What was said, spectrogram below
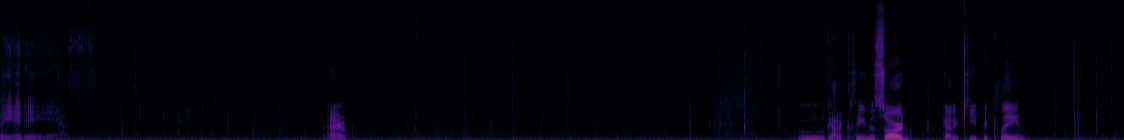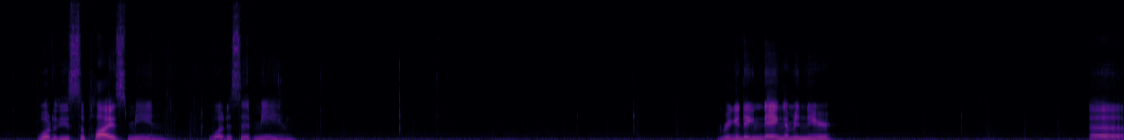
badass. Alright. Ooh, gotta clean the sword. Gotta keep it clean. What do these supplies mean? What does it mean? Ring a ding ding, I'm in here. Uh,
